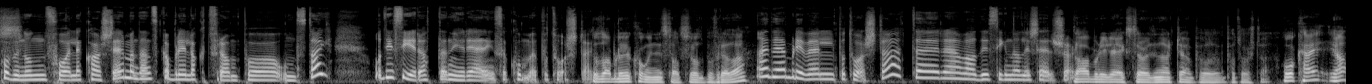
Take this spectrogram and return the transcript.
kommet noen få lekkasjer, men den skal bli lagt fram på onsdag. Og de sier at en ny regjering skal komme på torsdag. Så da blir det Kongen i statsråd på fredag? Nei, det blir vel på torsdag, etter eh, hva de signaliserer sjøl. Da blir det ekstraordinært ja, på, på, torsdag. Ok, ja.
